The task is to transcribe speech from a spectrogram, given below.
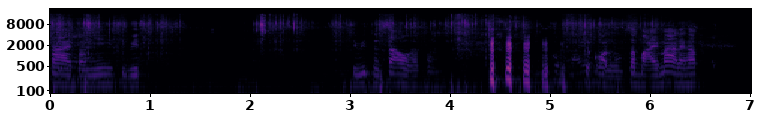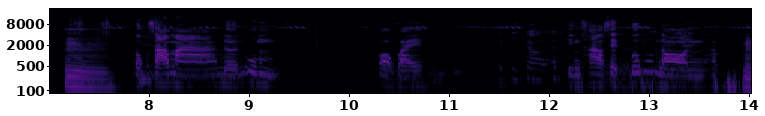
ใช่ ตอนนี้ชีวิต ชีวิตมันเศร้าครับผม แต่ก่อนสบายมากเลยครับ อืม ตกเช้ามาเดินอุ้มออกไปไปกินข้าวแล้วกินข้าวเสร็จปุ๊บนอนครับ อื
